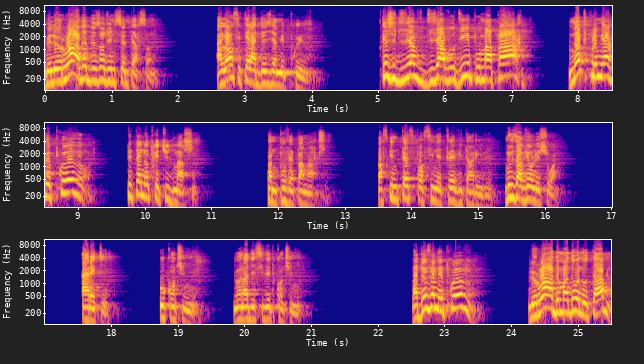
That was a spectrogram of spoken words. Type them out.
Mais le roi avait besoin d'une seule personne. Alors c'était la deuxième épreuve. Ce que je devais déjà vous dire, pour ma part, notre première épreuve, c'était notre étude marché. Ça ne pouvait pas marcher. Parce qu'une peste porcine est très vite arrivée. Nous avions le choix. Arrêter ou continuer. Mais on a décidé de continuer. La deuxième épreuve, le roi a demandé aux notables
